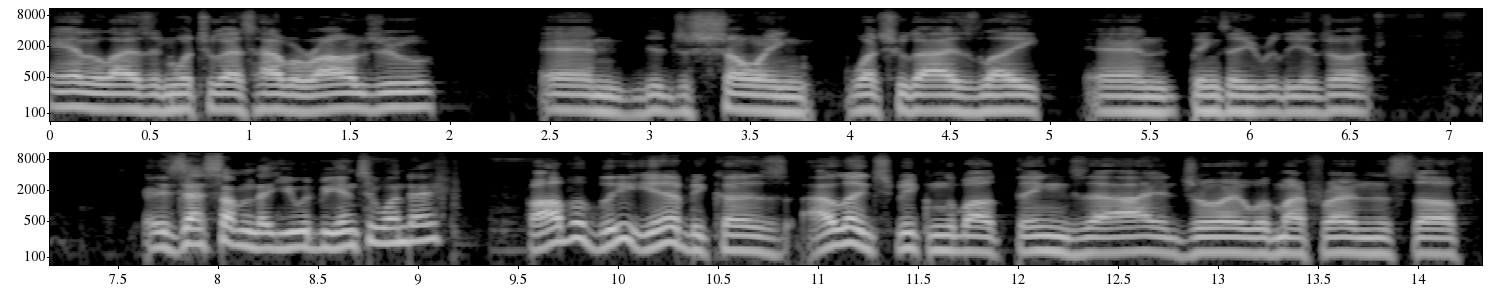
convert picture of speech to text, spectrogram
analyzing what you guys have around you, and you're just showing what you guys like and things that you really enjoy. Is that something that you would be into one day? Probably, yeah, because I like speaking about things that I enjoy with my friends and stuff.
